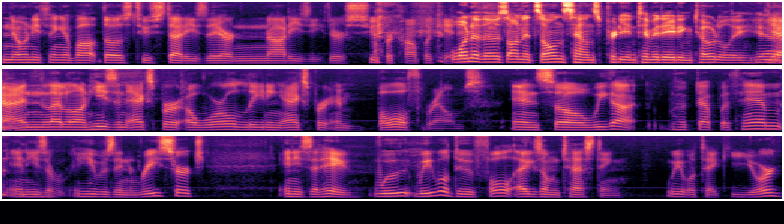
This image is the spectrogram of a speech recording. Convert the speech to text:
know anything about those two studies, they are not easy. They're super complicated. One of those on its own sounds pretty intimidating. Totally. Yeah. yeah. and let alone he's an expert, a world leading expert in both realms. And so we got hooked up with him, and he's a he was in research, and he said, "Hey, we we will do full exome testing. We will take your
